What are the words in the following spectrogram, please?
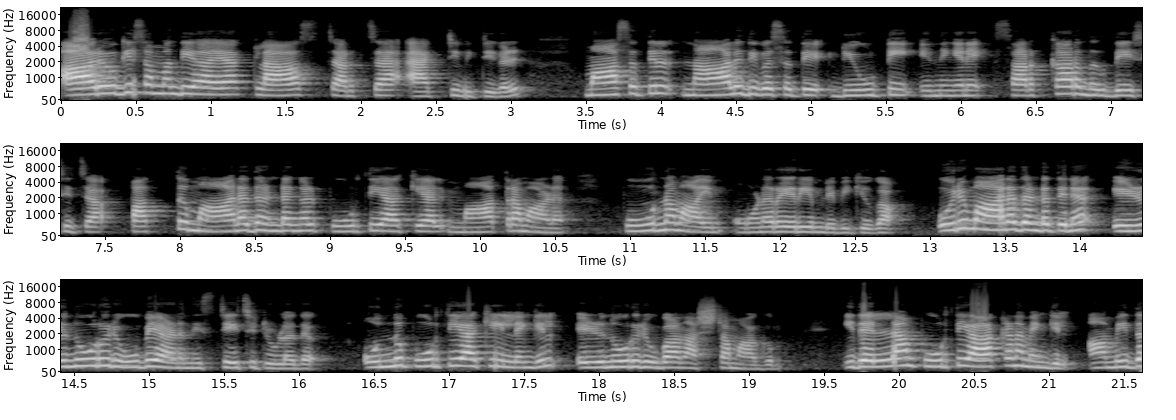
ആരോഗ്യ സംബന്ധിയായ ക്ലാസ് ചർച്ച ആക്ടിവിറ്റികൾ മാസത്തിൽ നാല് ദിവസത്തെ ഡ്യൂട്ടി എന്നിങ്ങനെ സർക്കാർ നിർദ്ദേശിച്ച പത്ത് മാനദണ്ഡങ്ങൾ പൂർത്തിയാക്കിയാൽ മാത്രമാണ് പൂർണമായും ഓണറേറിയം ലഭിക്കുക. ഒരു മാനദണ്ഡത്തിന് എഴുന്നൂറ് രൂപയാണ് നിശ്ചയിച്ചിട്ടുള്ളത്. ഒന്ന് പൂർത്തിയാക്കിയില്ലെങ്കിൽ എഴുന്നൂറ് രൂപ നഷ്ടമാകും. ഇതെല്ലാം പൂർത്തിയാക്കണമെങ്കിൽ അമിത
